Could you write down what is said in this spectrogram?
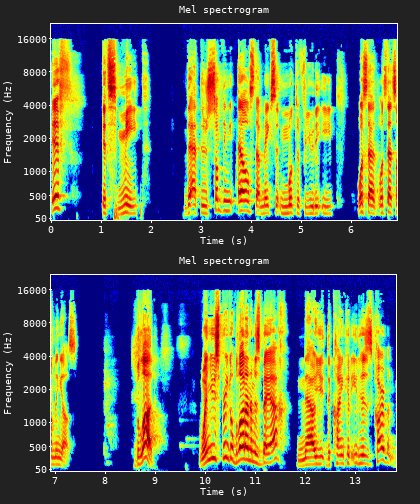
If it's meat, that there's something else that makes it mutter for you to eat. What's that? What's that something else? Blood. When you sprinkle blood on a mizbeach, Now you, the Kain could eat his carbon.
